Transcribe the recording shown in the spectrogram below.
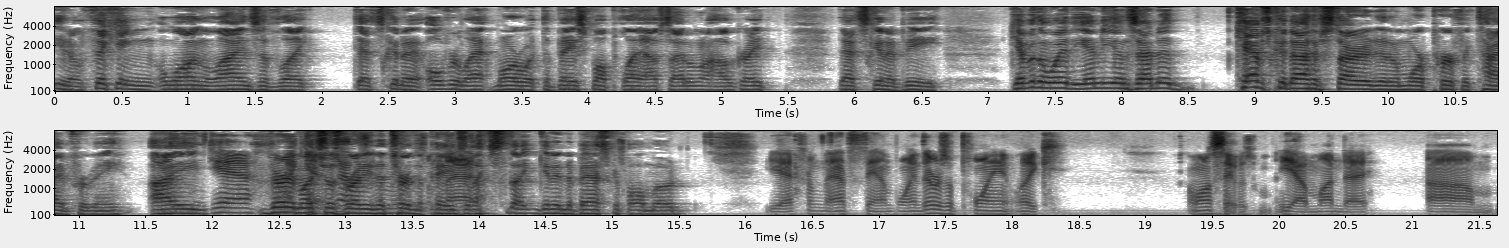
you know, thinking along the lines of like that's going to overlap more with the baseball playoffs. I don't know how great that's going to be. Given the way the Indians ended, Cavs could not have started at a more perfect time for me. I yeah, very I much was ready to turn the page that- last night and get into basketball mode. Yeah, from that standpoint, there was a point like I want to say it was yeah Monday. Um,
